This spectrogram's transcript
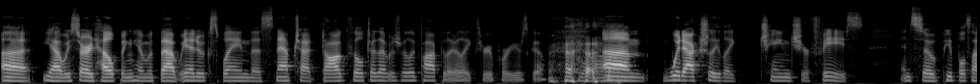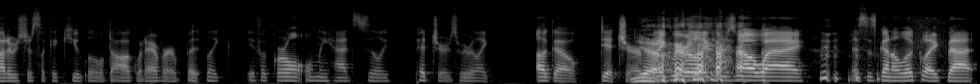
uh, yeah, we started helping him with that. We had to explain the Snapchat dog filter that was really popular like three or four years ago. um, would actually like change your face. And so people thought it was just like a cute little dog, whatever. But like if a girl only had silly pictures, we were like, a Ditcher. Yeah. Like we were like, there's no way this is gonna look like that.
